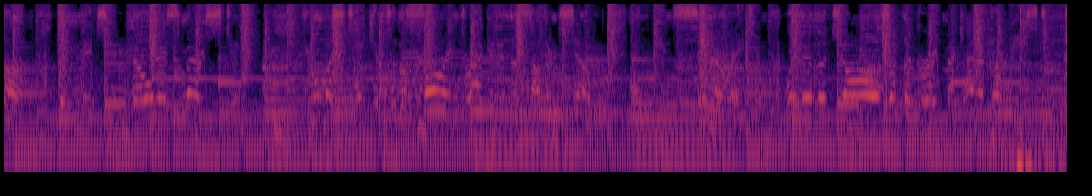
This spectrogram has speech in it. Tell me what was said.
the midget known as Merkston. You must take him to the soaring dragon in the southern shelf and incinerate him within the jaws of the great mechanical beast.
